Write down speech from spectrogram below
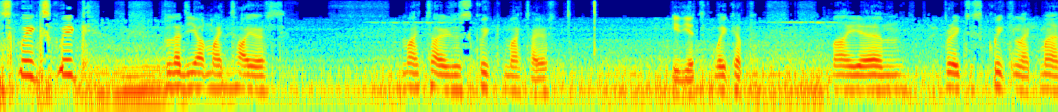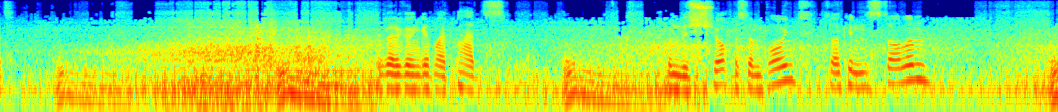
Squeak, squeak. Bloody hell, my tires. My tires squeak. My tires. Idiot. Wake up. My um, brakes are squeaking like mad. I gotta go and get my pads from the shop at some point so I can install them. We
